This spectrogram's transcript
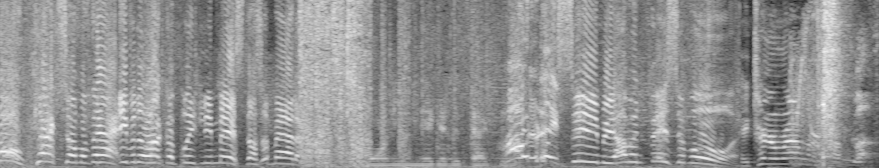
Boom! Catch some of that! Even though I completely missed, doesn't matter. Horny nigga detected. How do they see me? I'm invisible! Hey, turn around when I'm talking.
